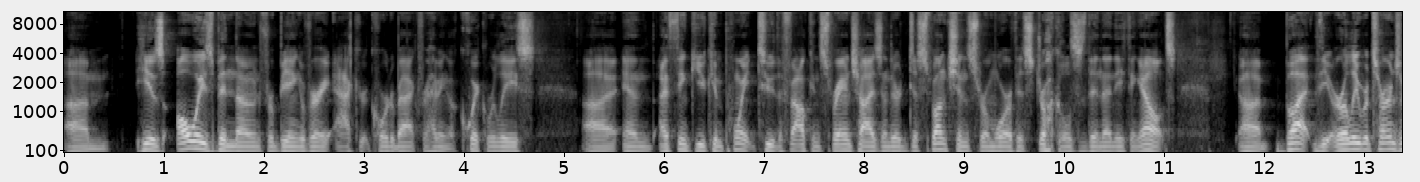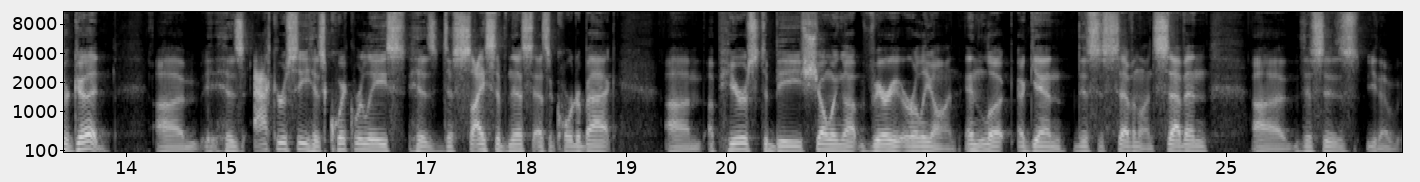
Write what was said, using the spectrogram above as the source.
Um, he has always been known for being a very accurate quarterback, for having a quick release. Uh, and I think you can point to the Falcons franchise and their dysfunctions for more of his struggles than anything else. Uh, but the early returns are good. Um, his accuracy, his quick release, his decisiveness as a quarterback, um, appears to be showing up very early on. And look, again, this is seven on seven. Uh, this is you know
